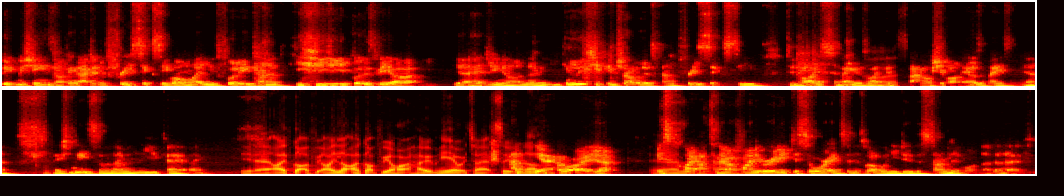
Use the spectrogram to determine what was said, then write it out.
big machines. I think I did a 360 one where you fully kind of you put this VR you know, head unit on and you can literally control this kind of 360 device. I think it was Oh, like a that's cool. on it. It was amazing. Yeah, they should need some of them in the UK. I think. Yeah, I've got a V- I lo- I've got VR at home here, which I absolutely And, love. yeah, all right. Yeah, it's Yeah, quite. I don't know. I find it really disorienting as well when you do the standing one. I don't know. If,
